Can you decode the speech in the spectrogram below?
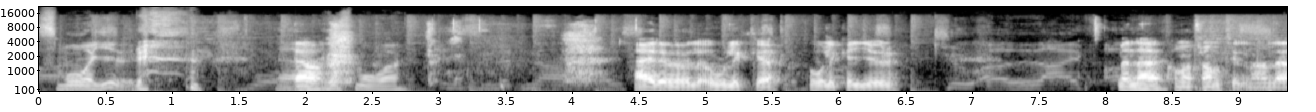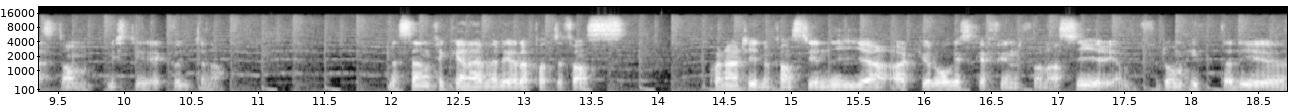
Smådjur. Eh, Ja. Hur små? Nej, det var väl olika, olika djur. Men det här kom han fram till när han läste om mysteriekulterna. Men sen fick han även reda på att det fanns... På den här tiden fanns det ju nya arkeologiska fynd från Assyrien. För de hittade ju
